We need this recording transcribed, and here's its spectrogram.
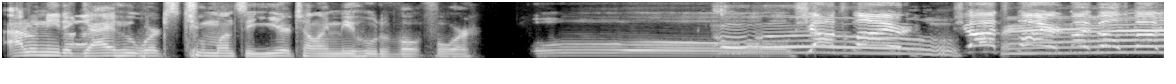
I don't need a Uh, guy who works two months a year telling me who to vote for. Oh, shots fired! Shots fired by Bel the Body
